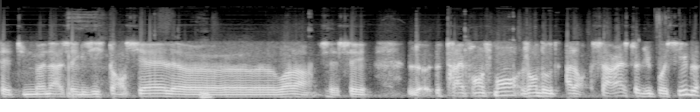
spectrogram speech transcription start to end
c'est une menace existentielle, euh, voilà. C'est très franchement, j'en doute. Alors, ça reste du possible.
